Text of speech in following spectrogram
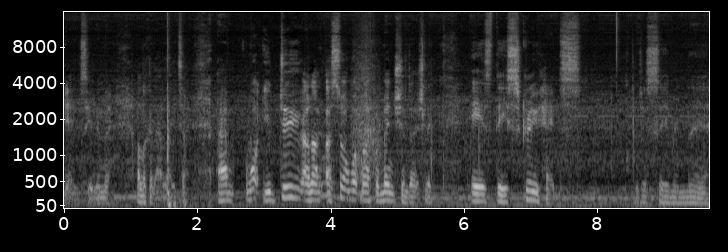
yeah, you can see them in there. I'll look at that later. Um, what you do, and I, I, saw what Michael mentioned actually, is the screw heads. You can just see them in there.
